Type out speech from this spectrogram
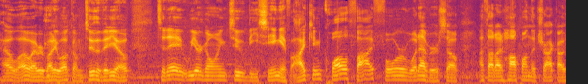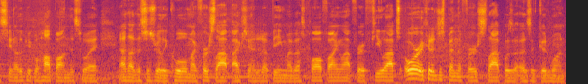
Hello everybody, welcome to the video. Today we are going to be seeing if I can qualify for whatever. So I thought I'd hop on the track. I was seeing other people hop on this way and I thought this was really cool. My first lap actually ended up being my best qualifying lap for a few laps or it could have just been the first lap was, was a good one.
